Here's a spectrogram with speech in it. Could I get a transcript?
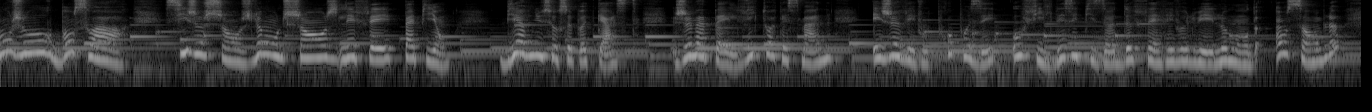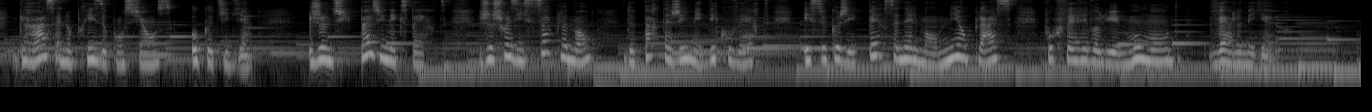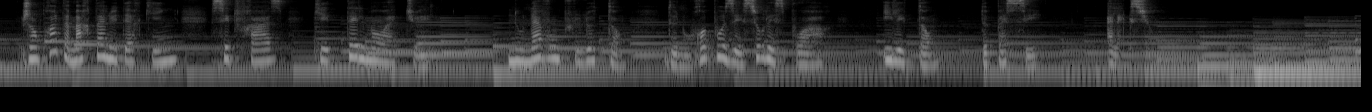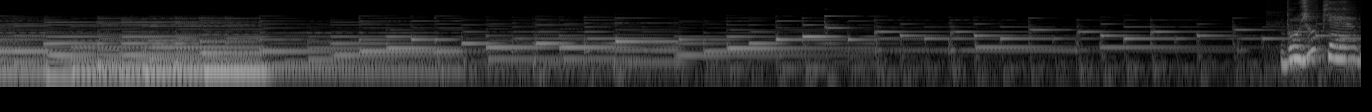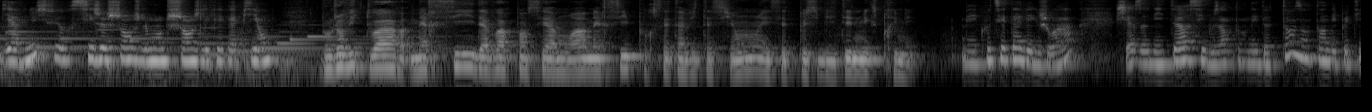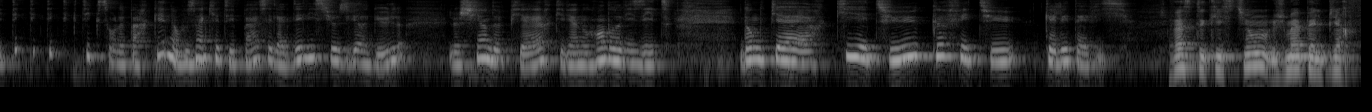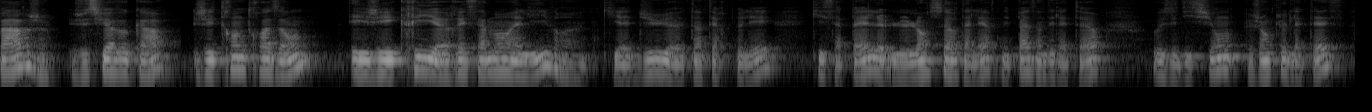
bonjour, bonsoir. Si je change, le monde change, l'effet papillon. Bienvenue sur ce podcast. Je m'appelle Victoire Tessman et je vais vous proposer au fil des épisodes de faire évoluer le monde ensemble grâce à nos prises de conscience au quotidien. Je ne suis pas une experte. Je choisis simplement de partager mes découvertes et ce que j'ai personnellement mis en place pour faire évoluer mon monde vers le meilleur. J'emprunte à Martin Luther King cette phrase qui est tellement actuelle. Nous n'avons plus le temps de nous reposer sur l'espoir, il est temps de passer à l'action. Bonjour Pierre, bienvenue sur Si je change, le monde change, l'effet papillon. Bonjour Victoire, merci d'avoir pensé à moi, merci pour cette invitation et cette possibilité de m'exprimer. Mais écoute, c'est avec joie. Chers auditeurs, si vous entendez de temps en temps des petits tic tic tic tic tic sur le parquet, ne vous inquiétez pas, c'est la délicieuse virgule, le chien de Pierre qui vient nous rendre visite. Donc Pierre, qui es-tu? Que fais-tu? Quelle est ta vie? Vaste question, je m'appelle Pierre Farge, je suis avocat, j'ai 33 ans et j'ai écrit euh, récemment un livre qui a dû euh, t'interpeller qui s'appelle Le lanceur d'alerte n'est pas un délateur aux éditions Jean-Claude Lattès.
